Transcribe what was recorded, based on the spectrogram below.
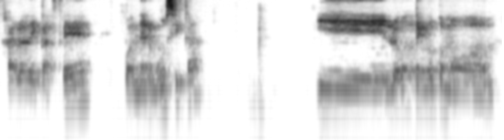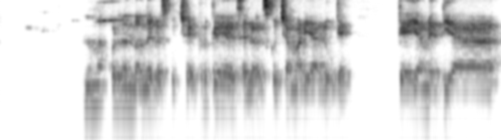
jarra de café, poner música y luego tengo como, no me acuerdo en dónde lo escuché, creo que se lo escuché a María Luque, que ella metía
